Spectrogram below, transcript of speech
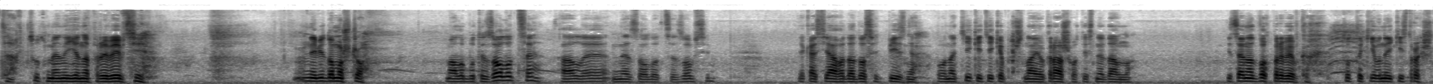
Так, тут в мене є на прививці невідомо що. Мало бути золоце, але не золоце зовсім. Якась ягода досить пізня, бо вона тільки-тільки починає окрашуватись недавно. І це на двох прививках. Тут такі вони якісь трохи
